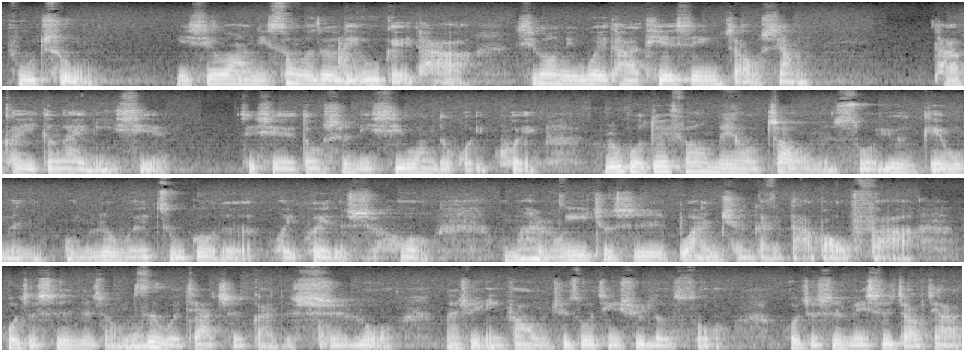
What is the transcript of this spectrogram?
付出，你希望你送了这个礼物给他，希望你为他贴心着想，他可以更爱你一些。这些都是你希望的回馈。如果对方没有照我们所愿给我们我们认为足够的回馈的时候，我们很容易就是不安全感大爆发，或者是那种自我价值感的失落，那去引发我们去做情绪勒索，或者是没事找架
